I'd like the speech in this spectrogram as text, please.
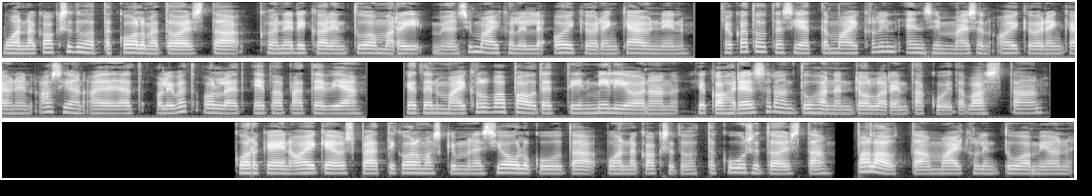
Vuonna 2013 Connecticutin tuomari myönsi Michaelille oikeudenkäynnin, joka totesi, että Michaelin ensimmäisen oikeudenkäynnin asianajajat olivat olleet epäpäteviä, joten Michael vapautettiin miljoonan ja 200 000 dollarin takuita vastaan. Korkein oikeus päätti 30. joulukuuta vuonna 2016 palauttaa Michaelin tuomion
